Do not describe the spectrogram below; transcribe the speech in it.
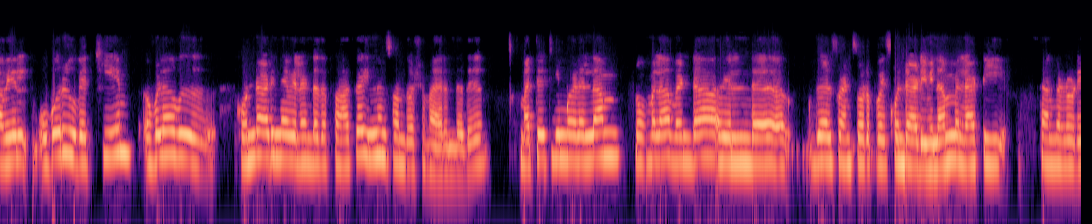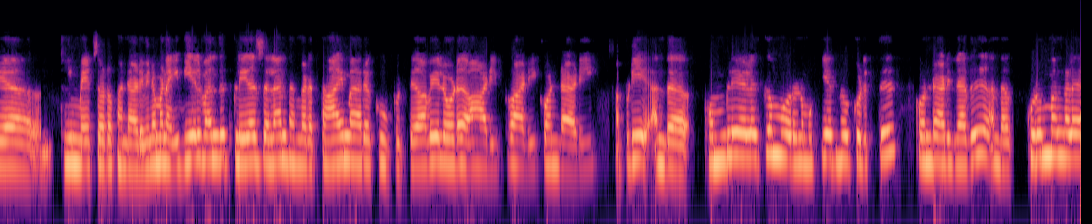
அவையில் ஒவ்வொரு வெற்றியும் எவ்வளவு கொண்டாடின விளையாண்டதை பார்க்க இன்னும் சந்தோஷமா இருந்தது. மற்ற டீம்கள் எல்லாம் நார்மலா வேண்டா இந்த கேர்ள் ஃப்ரெண்ட்ஸோட போய் கொண்டாடிவினம் இல்லாட்டி தங்களுடைய டீம்மேட்ஸோட கொண்டாடுவினம் ஆனா இவியல் வந்து பிளேயர்ஸ் எல்லாம் தங்களோட தாய்மாரை கூப்பிட்டு அவைகளோட ஆடி பாடி கொண்டாடி அப்படி அந்த பொம்பளைகளுக்கும் ஒரு முக்கியத்துவம் கொடுத்து கொண்டாடினது அந்த குடும்பங்களை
